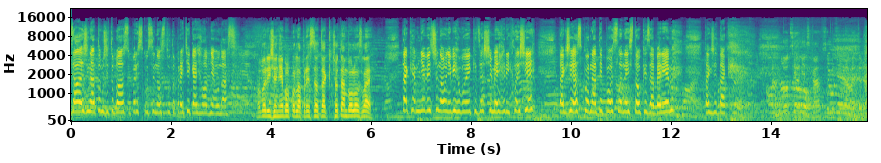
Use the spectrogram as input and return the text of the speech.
záleží na tom, že to bola super skúsenosť túto pretekať hlavne u nás. Hovoríš, že nebol podľa predstav, tak čo tam bolo zle? Tak mne väčšinou nevyhovuje, keď začneme rýchlejšie, takže ja skôr na tej poslednej stovke zaberiem, takže tak. Bol cieľ dneska v semifinále teda?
